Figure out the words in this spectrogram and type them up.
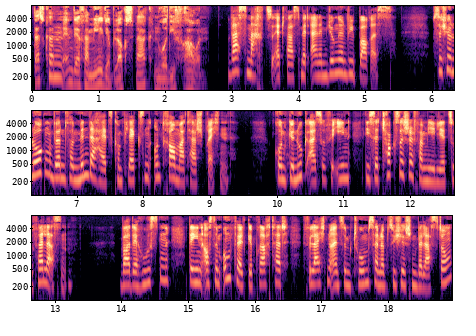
Das können in der Familie Blocksberg nur die Frauen. Was macht so etwas mit einem Jungen wie Boris? Psychologen würden von Minderheitskomplexen und Traumata sprechen. Grund genug also für ihn, diese toxische Familie zu verlassen. War der Husten, der ihn aus dem Umfeld gebracht hat, vielleicht nur ein Symptom seiner psychischen Belastung?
